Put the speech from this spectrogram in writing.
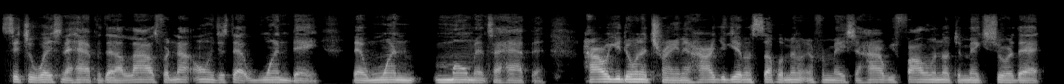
situation that happens that allows for not only just that one day, that one moment to happen. How are you doing the training? How are you giving supplemental information? How are we following up to make sure that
